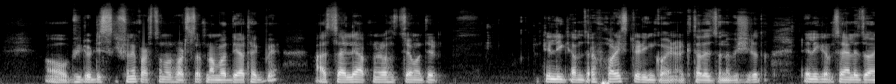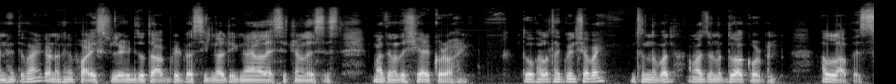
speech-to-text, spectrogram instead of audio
ভিডিও ডিসক্রিপশনে পার্সোনাল হোয়াটসঅ্যাপ নাম্বার দেওয়া থাকবে। আর চাইলে আপনারা হচ্ছে আমাদের টেলিগ্রাম যারা ফরেক্স ট্রেডিং করেন আর কি, তাদের জন্য বিশেষত টেলিগ্রাম চ্যানেলে জয়েন হতে পারেন, কারণ ওখানে ফরেক্স রিলেটেড যত আপডেট বা সিগনাল টিগনাল অ্যানালাইসিস অ্যানালাইসিস মাঝে মাঝে শেয়ার করা হয়। তো ভালো থাকবেন সবাই। ধন্যবাদ। আমার জন্য দোয়া করবেন। আল্লাহ হাফেজ।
